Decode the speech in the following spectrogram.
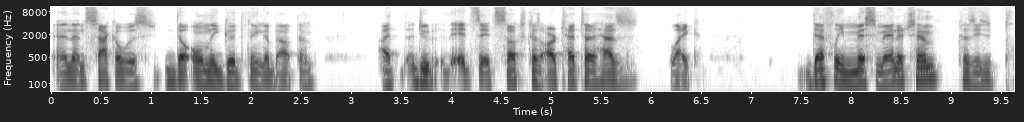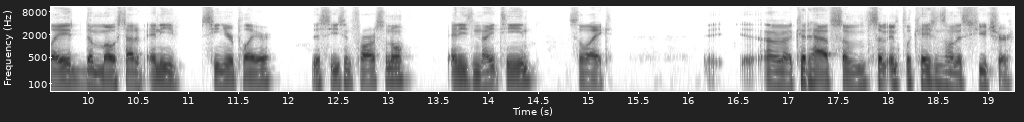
and then Saka was the only good thing about them. I dude, it's it sucks because Arteta has like definitely mismanaged him because he's played the most out of any senior player this season for Arsenal, and he's 19. So like, I don't know, could have some some implications on his future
